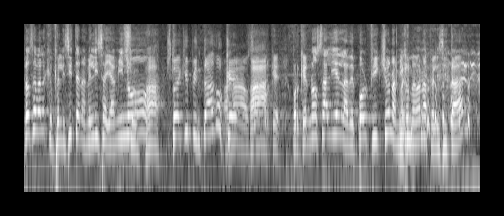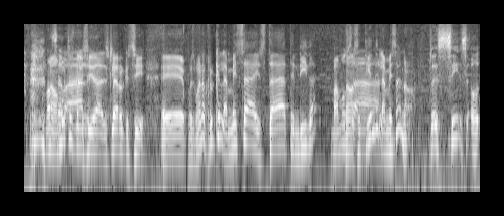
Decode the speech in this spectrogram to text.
no se vale que feliciten a Melissa y a mí no. Ah, ¿Estoy aquí pintado o qué? Ajá, o sea, Ah. porque, porque no salí en la de Pulp Fiction, a mí no me van a felicitar. No, muchas vale. felicidades, claro que sí. Eh, pues bueno, creo que la mesa está tendida. Vamos no, a- ¿se tiende la mesa? No. Sí, o,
